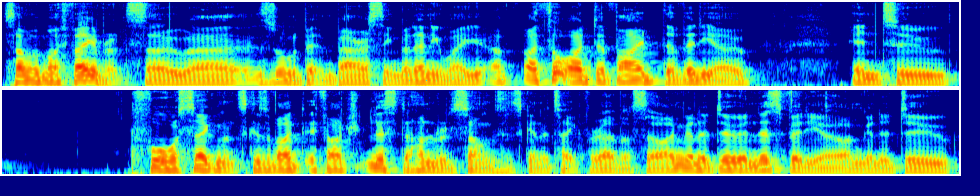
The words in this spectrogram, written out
some of my favourites, so uh, it was all a bit embarrassing. But anyway, I, I thought I'd divide the video into four segments because if I if I list 100 songs it's going to take forever so I'm going to do in this video I'm going to do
